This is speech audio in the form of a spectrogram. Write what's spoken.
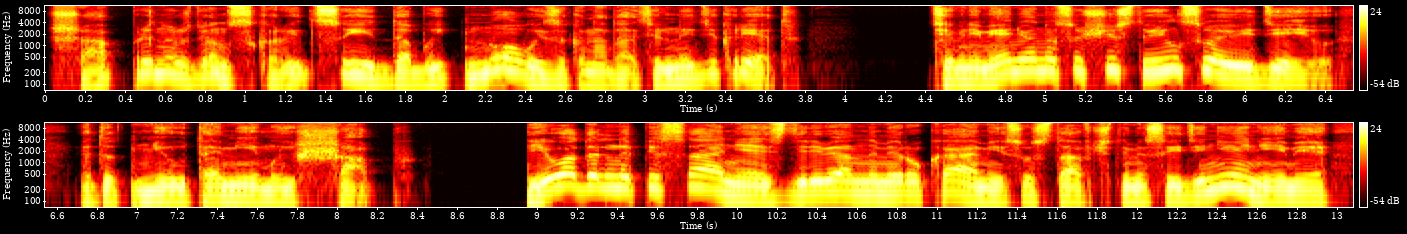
Шап принужден скрыться и добыть новый законодательный декрет. Тем не менее он осуществил свою идею, этот неутомимый Шап. Его дальнописание с деревянными руками и суставчатыми соединениями —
